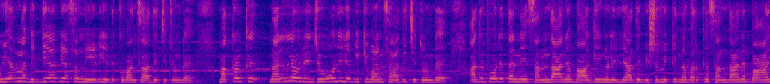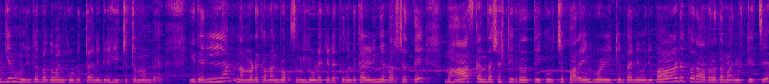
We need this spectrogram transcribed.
ഉയർന്ന വിദ്യാഭ്യാസം നേടിയെടുക്കുവാൻ സാധിച്ചിട്ടുണ്ട്. മക്കൾക്ക് നല്ല ഒരു ജോലി ലഭിക്കുവാൻ സാധിച്ചിട്ടുണ്ട്. അതുപോലെ തന്നെ സന്താന ഭാഗ്യങ്ങളില്ലാതെ വിഷമിക്കുന്നവർക്ക് സന്താന ഭാഗ്യം മുരുക ഭഗവാൻ കൊടുത്ത് അനുഗ്രഹിച്ചിട്ടുമുണ്ട്. ഇതെല്ലാം നമ്മുടെ കമന്റ് ബോക്സുകളിലൂടെ കിടക്കുന്നുണ്ട്. കഴിഞ്ഞ വർഷത്തെ മഹാസ്കന്ധ ഷഷ്ടി വ്രതത്തെക്കുറിച്ച് പറയുമ്പോഴേക്കും തന്നെ ഒരുപാട് പേർ ആ വ്രതം അനുഷ്ഠിച്ച്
